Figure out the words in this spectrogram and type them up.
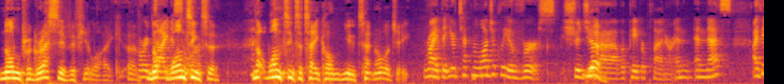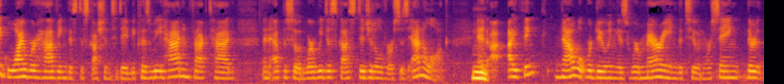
non-progressive, if you like, uh, or not dinosaur. wanting to, not wanting to take on new technology. Right, that you're technologically averse should you yeah. have a paper planner, and and that's I think why we're having this discussion today because we had in fact had an episode where we discussed digital versus analog, Mm. And I, I think now what we're doing is we're marrying the two and we're saying they're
